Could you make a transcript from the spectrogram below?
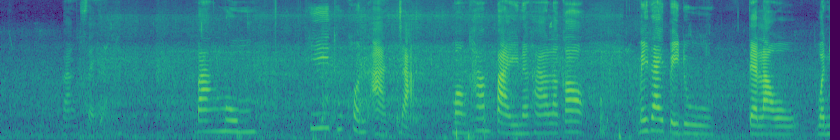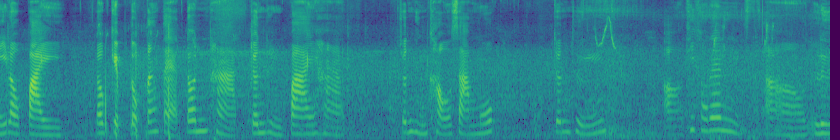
ๆ บางแสน บางมุมที่ทุกคนอาจจะมองข้ามไปนะคะ แล้วก็ไม่ได้ไปดู แต่เราวันนี้เราไป เราเก็บตกตั้งแต่ต้นหาดจนถึงปลายหาด จนถึงเขาสามมุก จนถึงที่เขาเล่นเเรื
